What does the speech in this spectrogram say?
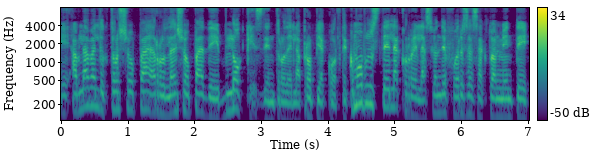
Eh, hablaba el doctor Chopa, Roland Chopa, de bloques dentro de la propia Corte. ¿Cómo ve usted la correlación de fuerzas actualmente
